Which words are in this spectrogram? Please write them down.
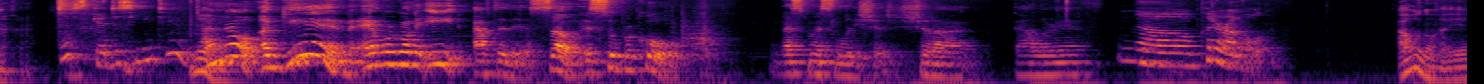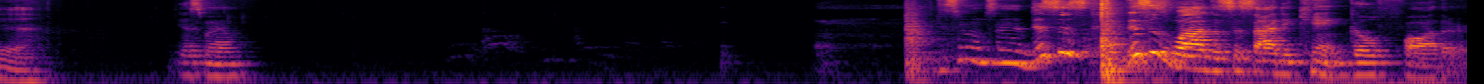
That's right. It's good to see you too. Yeah. I know, again, and we're gonna eat after this. So it's super cool. That's Miss Alicia. Should I dial her in? No, put her on hold. I was gonna say yeah. Yes, ma'am. You see what I'm saying? This is this is why the society can't go farther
